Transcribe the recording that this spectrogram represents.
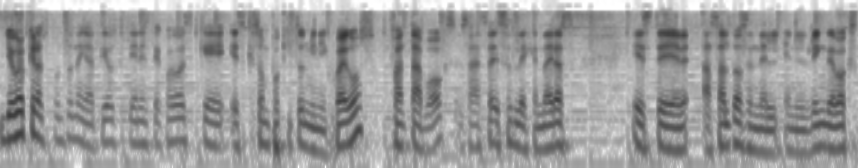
Yo creo que los puntos negativos que tiene este juego es que es que son poquitos minijuegos. Falta box, o sea, esos legendarios este, asaltos en el, en el ring de box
